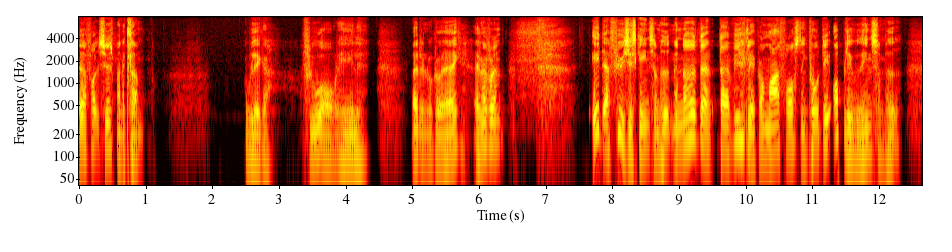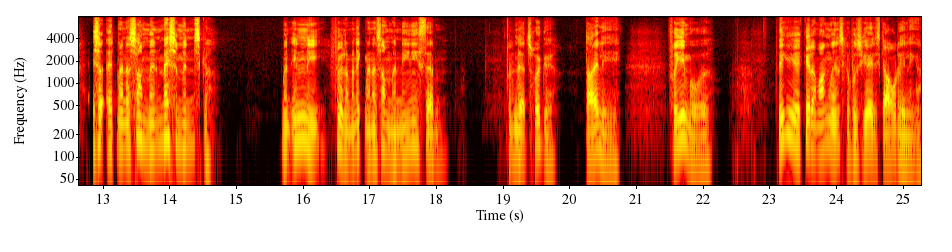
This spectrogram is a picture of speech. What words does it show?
eller folk synes, man er klam. Ulækker. Fluer over det hele. Hvad det nu kan være, ikke? Er I med på den? Et er fysisk ensomhed, men noget, der, der virkelig er kommet meget forskning på, det er oplevet ensomhed. Altså, at man er sammen med en masse mennesker, men indeni føler man ikke, man er sammen med den eneste af dem. På den der trygge, dejlige, frie måde. Det gælder mange mennesker på psykiatriske afdelinger.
